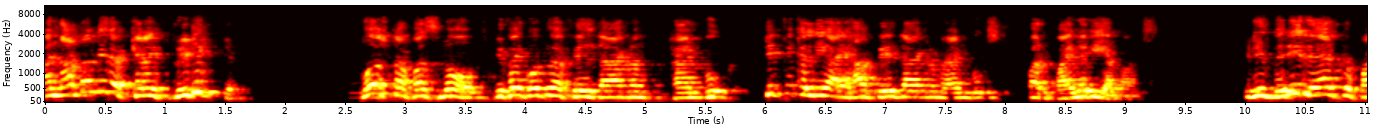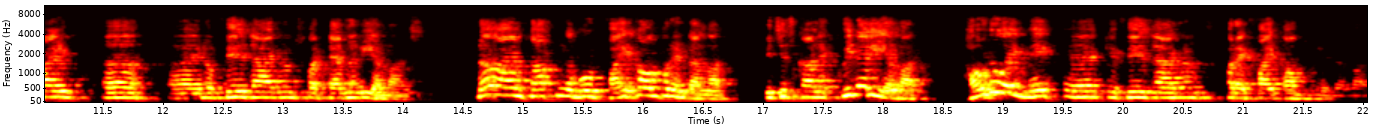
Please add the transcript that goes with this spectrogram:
And not only that, can I predict? Most of us know if I go to a phase diagram handbook, typically I have phase diagram handbooks for binary alloys. It is very rare to find uh, uh, you know, phase diagrams for ternary alloys. Now I am talking about five component alloy, which is called a quinary alloy. How do I make uh, a phase diagram for a five component alloy?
